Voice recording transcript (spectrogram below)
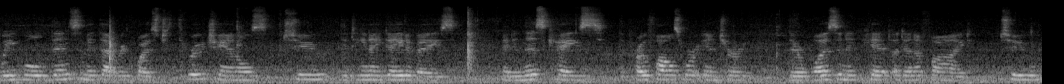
we will then submit that request through channels to the DNA database. And in this case, the profiles were entered. There was an hit identified to,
